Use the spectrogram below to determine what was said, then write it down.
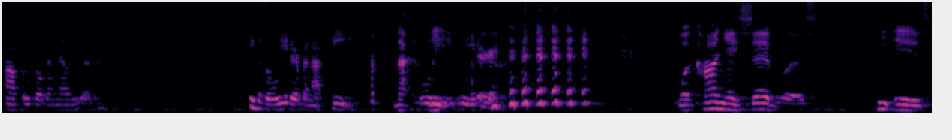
promptly told him no, he wasn't. He was a leader, but not the not the leader. what Kanye said was, he is,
